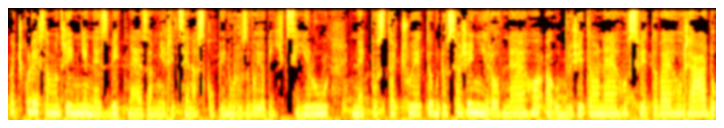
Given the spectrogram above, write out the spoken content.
Ačkoliv je samozřejmě nezbytné zaměřit se na skupinu rozvojových cílů, nepostačuje to k dosažení rovného a udržitelného světového řádu.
